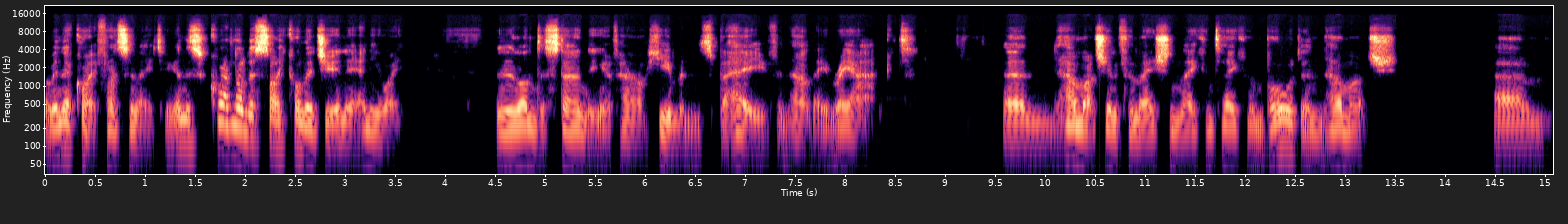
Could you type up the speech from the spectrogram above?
I mean, they're quite fascinating. And there's quite a lot of psychology in it anyway, and an understanding of how humans behave and how they react, and how much information they can take on board, and how much um,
